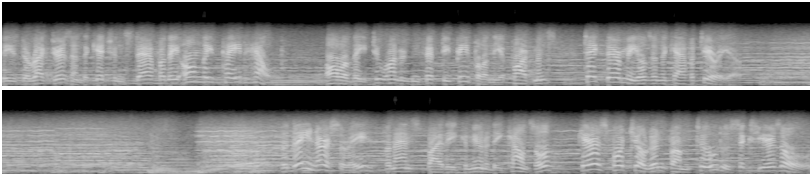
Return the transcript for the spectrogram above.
These directors and the kitchen staff are the only paid help. All of the 250 people in the apartments take their meals in the cafeteria. The day nursery, financed by the community council, cares for children from two to six years old.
